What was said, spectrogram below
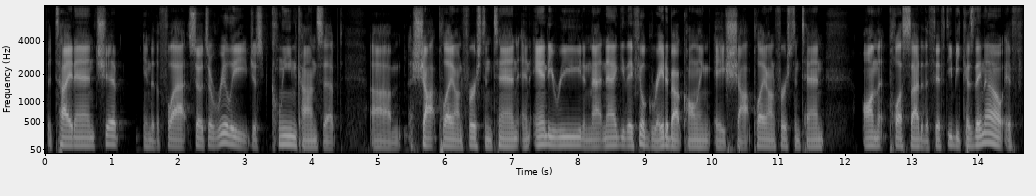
the tight end, chip into the flat. So it's a really just clean concept. Um, a shot play on first and 10. And Andy Reid and Matt Nagy, they feel great about calling a shot play on first and 10 on the plus side of the 50 because they know if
